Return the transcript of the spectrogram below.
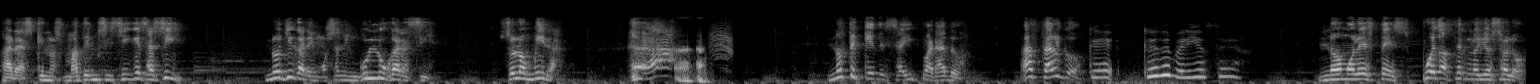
Harás que nos maten si sigues así. No llegaremos a ningún lugar así. Solo mira. ¡Ah! No te quedes ahí parado. Haz algo. ¿Qué, qué debería ser? No molestes. Puedo hacerlo yo solo.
